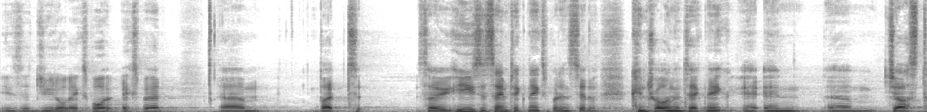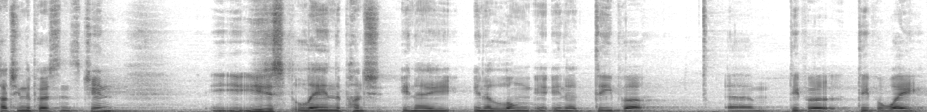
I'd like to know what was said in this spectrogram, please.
is a judo expert expert, um, but so he used the same techniques, but instead of controlling the technique and um, just touching the person's chin, you just land the punch in a in a long in a deeper um, deeper deeper way.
